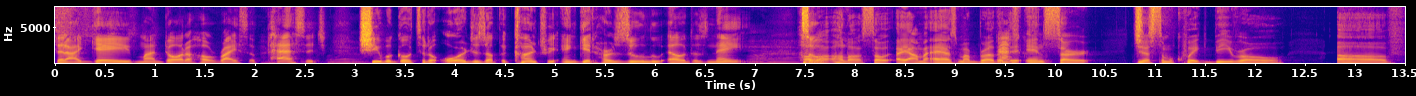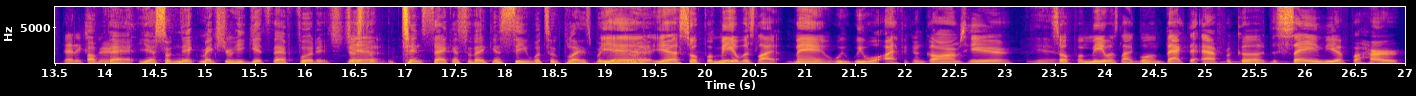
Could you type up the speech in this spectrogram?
that I gave my daughter her rites of passage, she would go to the origins of the country and get her Zulu elder's name. Hold So on, hold on. So hey, I'm gonna ask my brother That's to insert just some quick B-roll of That of that. Yeah. So Nick, make sure he gets that footage. Just Yeah. for 10 seconds so they can see what took place. But yeah, yeah, yeah. So for me, it was like, man, we, we wore African garms here. Yeah. So for me, it was like going back to Africa the same year for her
